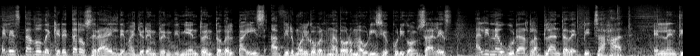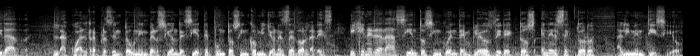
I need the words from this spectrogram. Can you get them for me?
El estado de Querétaro será el de mayor emprendimiento en todo el país, afirmó el gobernador Mauricio Curi González al inaugurar la planta de Pizza Hut en la entidad, la cual representó una inversión de 7.5 millones de dólares y generará 150 empleos directos en el sector alimenticio.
